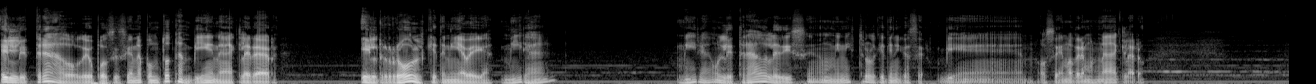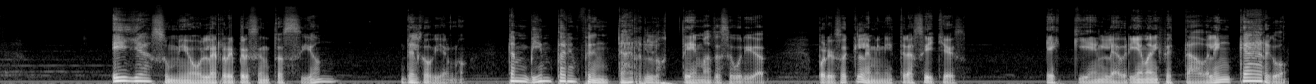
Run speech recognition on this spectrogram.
El letrado de oposición apuntó también a aclarar el rol que tenía Vega. Mira, mira, un letrado le dice a un ministro lo que tiene que hacer. Bien, o sea, no tenemos nada claro. Ella asumió la representación del gobierno, también para enfrentar los temas de seguridad. Por eso es que la ministra Siches es quien le habría manifestado el encargo,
